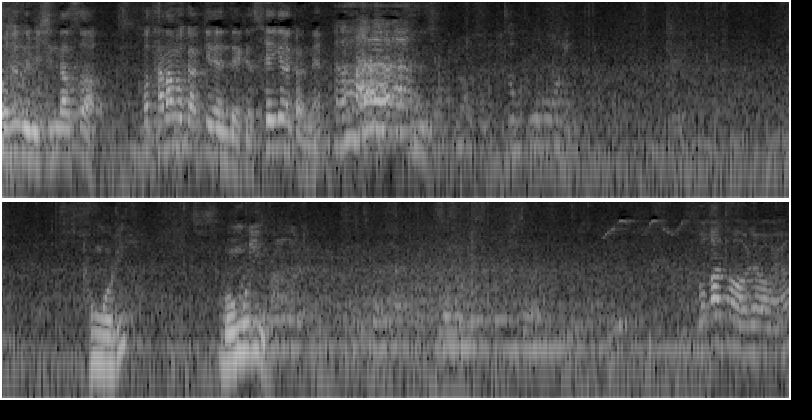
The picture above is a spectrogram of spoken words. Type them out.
교수님이 신났어. 꽃 하나만 깎이는데 그세 개나 깎네. 이거 보리. 봉오리? 몽오리? 뭐가 더 어려워요?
